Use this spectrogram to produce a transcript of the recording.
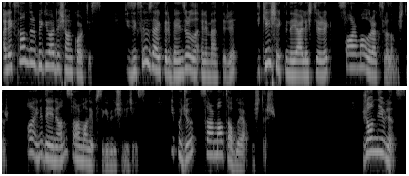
Alexander Beguer de Chancortis, fiziksel özellikleri benzer olan elementleri dikey şeklinde yerleştirerek sarmal olarak sıralamıştır. Aynı DNA'nın sarmal yapısı gibi düşüneceğiz. İpucu sarmal tablo yapmıştır. John Newlands,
